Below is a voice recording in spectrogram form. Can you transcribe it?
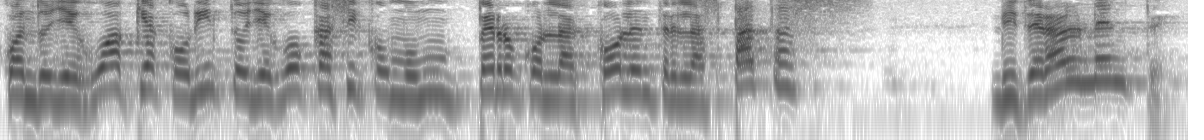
Cuando llegó aquí a Corinto, llegó casi como un perro con la cola entre las patas. Literalmente.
